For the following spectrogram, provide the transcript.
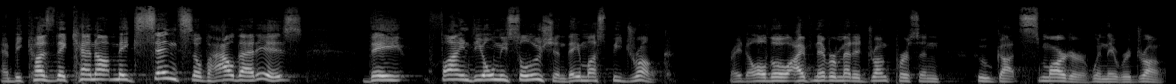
And because they cannot make sense of how that is, they find the only solution they must be drunk. Right? Although I've never met a drunk person who got smarter when they were drunk.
